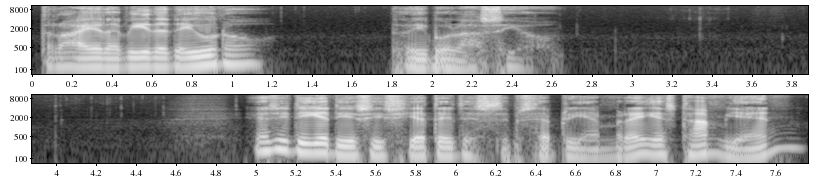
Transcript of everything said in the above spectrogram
trae la vida de uno tribulación. Ese día 17 de septiembre es también,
